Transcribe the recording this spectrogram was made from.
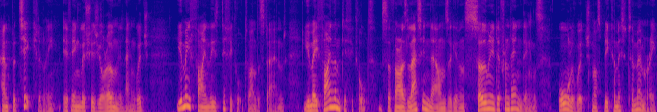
and particularly if English is your only language, you may find these difficult to understand. You may find them difficult so far as Latin nouns are given so many different endings, all of which must be committed to memory.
